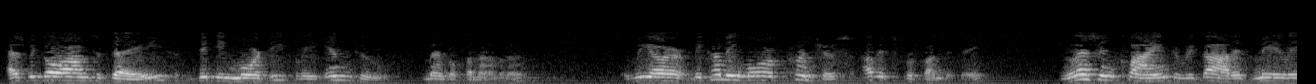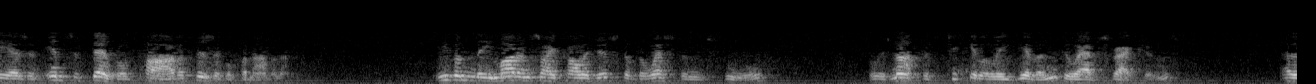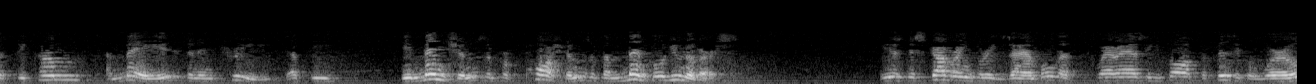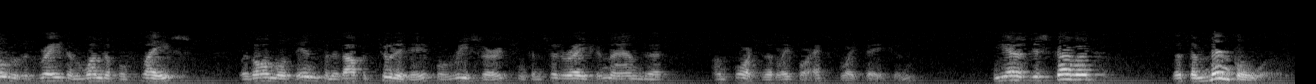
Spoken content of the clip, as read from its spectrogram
as we go on today, digging more deeply into mental phenomena, we are becoming more conscious of its profundity, less inclined to regard it merely as an incidental part of physical phenomena. Even the modern psychologist of the Western school, who is not particularly given to abstractions, has become amazed and intrigued at the dimensions and proportions of the mental universe. He is discovering, for example, that whereas he thought the physical world was a great and wonderful place with almost infinite opportunity for research and consideration and, uh, unfortunately, for exploitation, he has discovered that the mental world,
